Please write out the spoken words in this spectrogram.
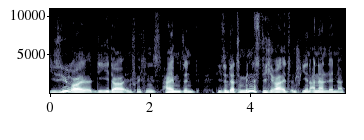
die Syrer, die da in Flüchtlingsheimen sind, die sind da zumindest sicherer als in vielen anderen Ländern.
